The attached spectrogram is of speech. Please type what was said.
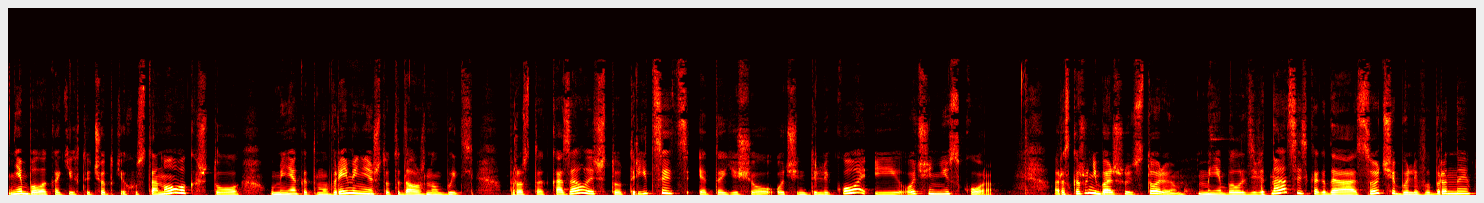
Не было каких-то четких установок, что у меня к этому времени что-то должно быть. Просто казалось, что 30 — это еще очень далеко и очень не скоро. Расскажу небольшую историю. Мне было 19, когда Сочи были выбраны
